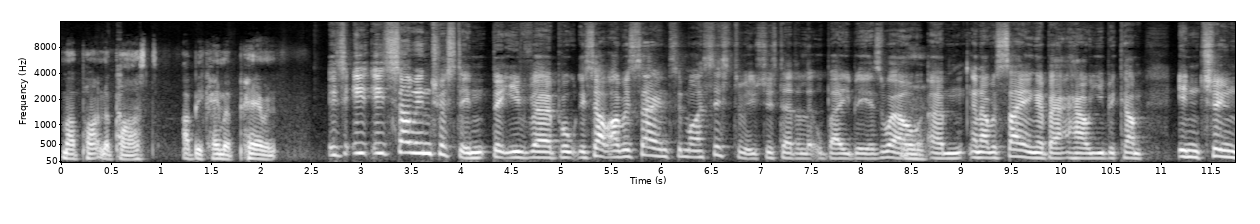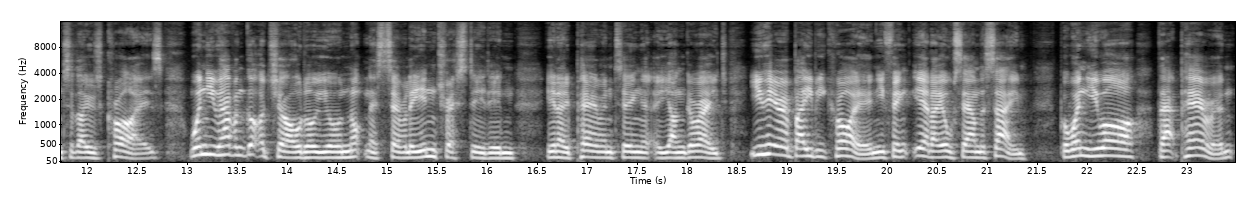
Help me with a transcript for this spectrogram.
my partner passed, I became a parent. It's, it's so interesting that you've uh, brought this up. I was saying to my sister, who's just had a little baby as well, um, and I was saying about how you become in tune to those cries when you haven't got a child or you're not necessarily interested in, you know, parenting at a younger age. You hear a baby cry and you think, yeah, they all sound the same. But when you are that parent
